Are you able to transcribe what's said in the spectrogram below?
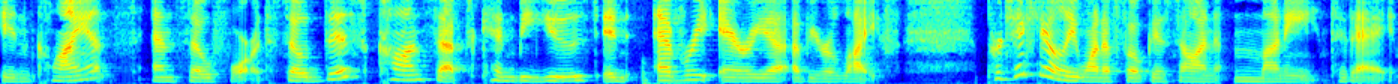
in clients, and so forth. So, this concept can be used in every area of your life. Particularly, want to focus on money today.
